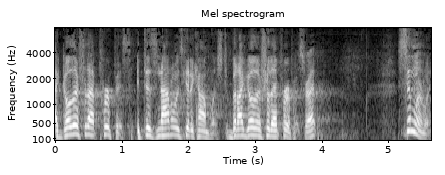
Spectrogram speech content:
I go there for that purpose. It does not always get accomplished, but I go there for that purpose, right? Similarly,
